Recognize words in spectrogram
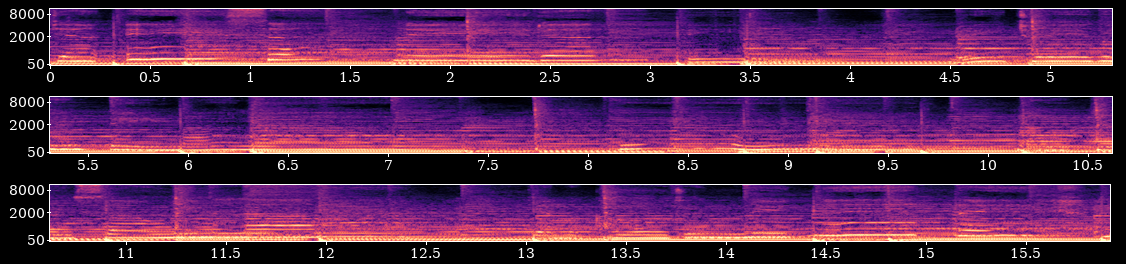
ပြန်အေးစက်နေတဲ့ဒီတွေထွေးခွင့်ပေးမလားဟူးမောင်ဟန်ဆောင်နေမလားပြန်မခေါ်ချင်နေနေသေးမ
